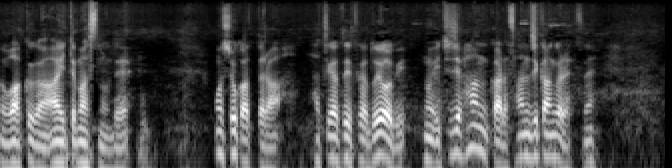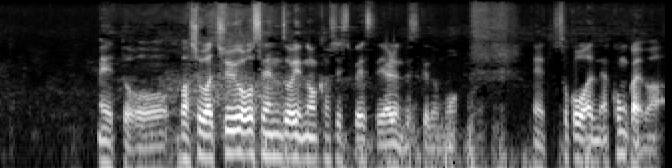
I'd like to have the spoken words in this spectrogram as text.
の枠が空いてますので、もしよかったら、8月5日土曜日の1時半から3時間ぐらいですね。えっ、と、場所は中央線沿いの貸しスペースでやるんですけども、えっ、と、そこはね、今回は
